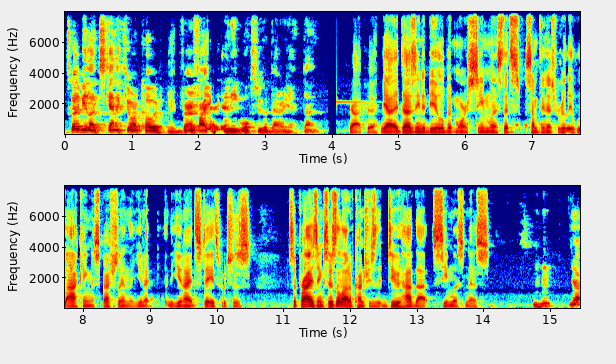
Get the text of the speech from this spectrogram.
It's got to be like scan a QR code, mm-hmm. verify your identity, walk through the barrier, done. Gotcha. Yeah, it does need to be a little bit more seamless. That's something that's really lacking, especially in the Uni- in the United States, which is surprising. So there's a lot of countries that do have that seamlessness. Mm-hmm. Yeah,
